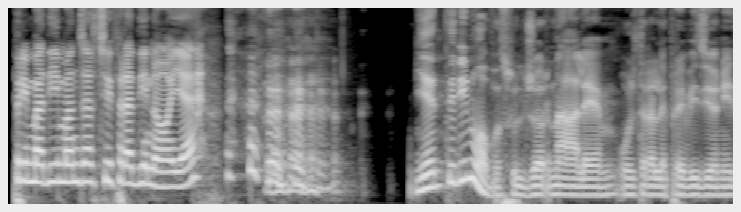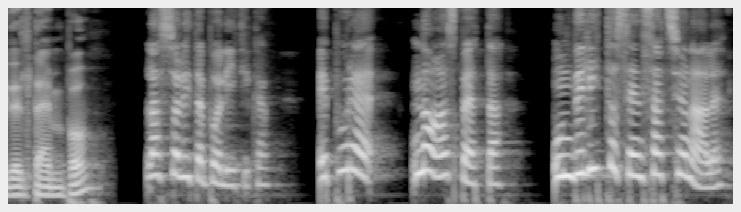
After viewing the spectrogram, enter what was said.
Prima di mangiarci fra di noi, eh? Niente di nuovo sul giornale, oltre alle previsioni del tempo? La solita politica. Eppure, no, aspetta, un delitto sensazionale.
